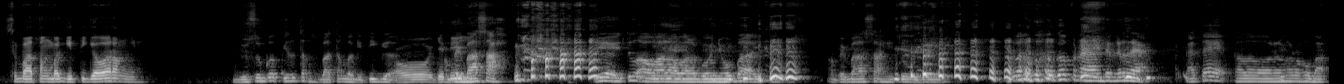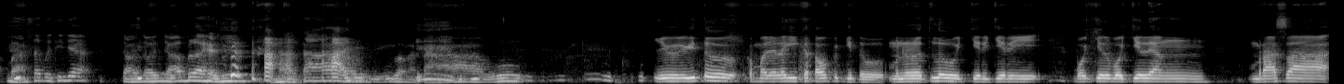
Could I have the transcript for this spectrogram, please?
sebatang bagi tiga orang ya? Justru gue filter sebatang bagi tiga. Oh, Sampai jadi basah. iya itu awal-awal gue nyoba itu. Sampai basah itu. ujungnya. gua gua gua pernah denger ya katanya kalau orang ngerokok ba- basah berarti dia calon-calon jabla ya nih nggak tahu sih gua nggak tahu Ya, itu kembali lagi ke topik gitu. Menurut lu ciri-ciri bocil-bocil yang merasa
